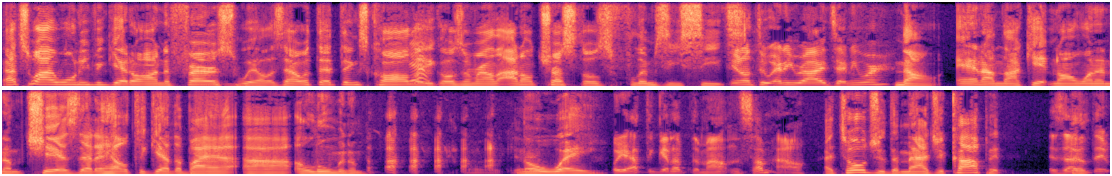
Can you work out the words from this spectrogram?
That's why I won't even get on the Ferris wheel. Is that what that thing's called? Yeah. That he goes around. I don't trust those flimsy seats. You don't do any rides anywhere. no, and I'm not getting on one of them chairs that are held together by uh, aluminum. No way. Well, you have to get up the mountain somehow. I told you the magic carpet. Is that the?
